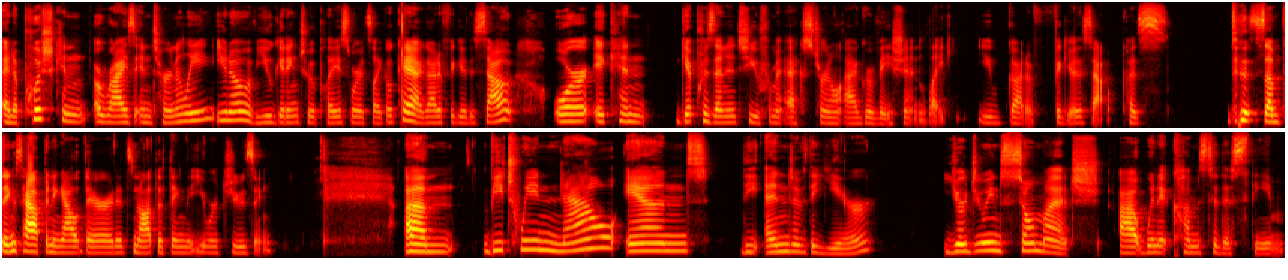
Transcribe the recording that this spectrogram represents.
and a push can arise internally you know of you getting to a place where it's like okay i got to figure this out or it can get presented to you from an external aggravation like you've got to figure this out because something's happening out there and it's not the thing that you were choosing um, between now and the end of the year you're doing so much uh, when it comes to this theme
